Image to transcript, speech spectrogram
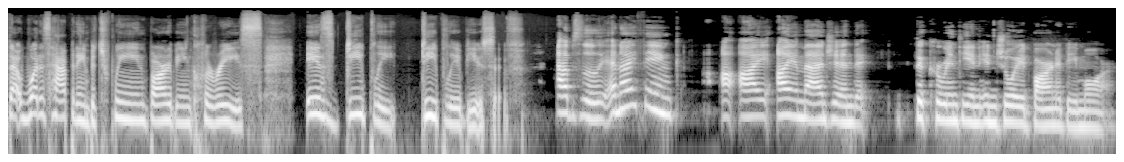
that what is happening between Barnaby and Clarice is deeply, deeply abusive. Absolutely. And I think I I imagine that the Corinthian enjoyed Barnaby more.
